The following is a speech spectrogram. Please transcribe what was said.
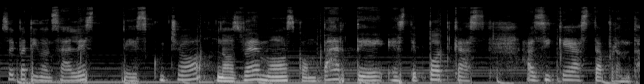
Soy Pati González, te escucho, nos vemos, comparte este podcast, así que hasta pronto.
